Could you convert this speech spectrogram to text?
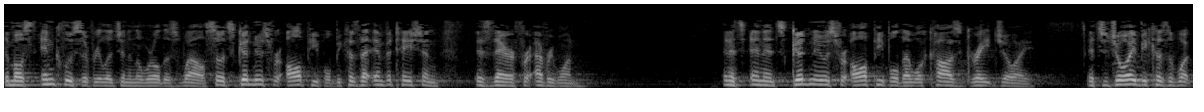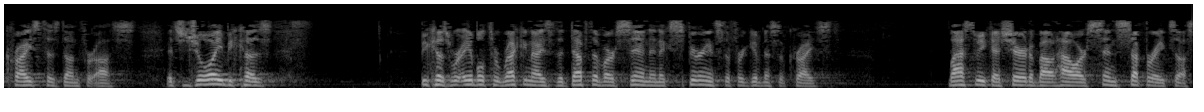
the most inclusive religion in the world as well. So it's good news for all people because that invitation is there for everyone. And it's, and it's good news for all people that will cause great joy. It's joy because of what Christ has done for us. It's joy because because we're able to recognize the depth of our sin and experience the forgiveness of Christ. Last week I shared about how our sin separates us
